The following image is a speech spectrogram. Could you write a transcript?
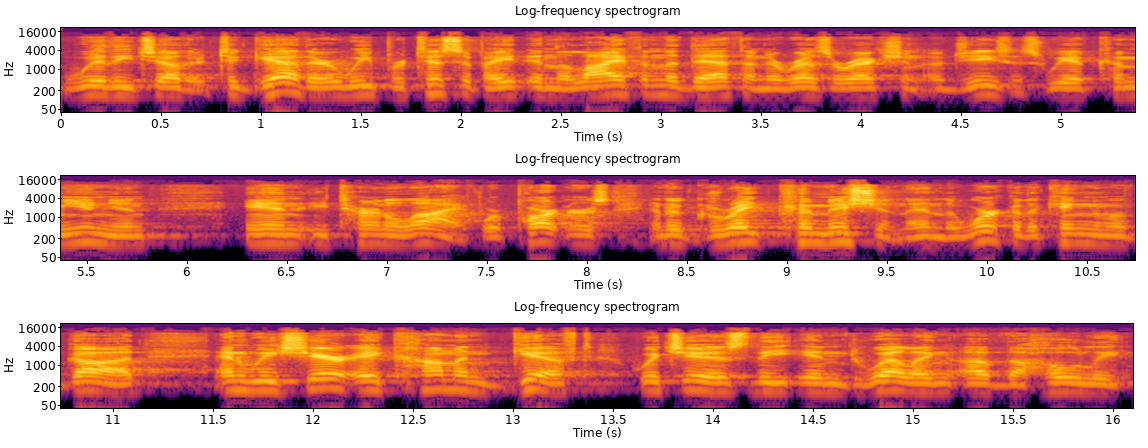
with each other. Together, we participate in the life and the death and the resurrection of Jesus. We have communion in eternal life. We're partners in a great commission and the work of the kingdom of God, and we share a common gift, which is the indwelling of the Holy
